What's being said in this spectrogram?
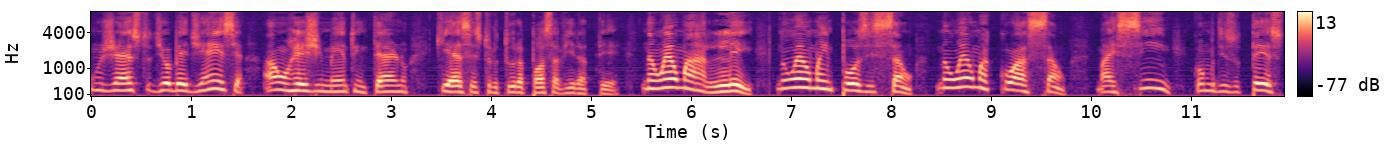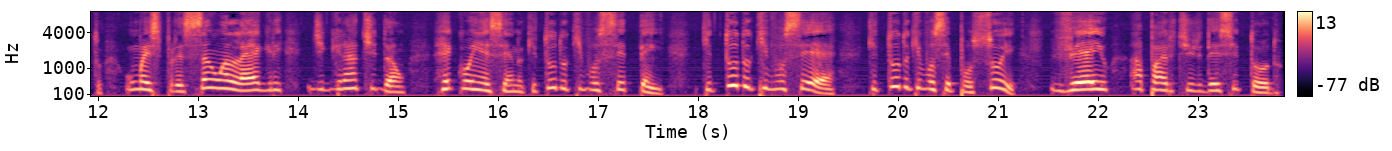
um gesto de obediência a um regimento interno que essa estrutura possa vir a ter. Não é uma lei, não é uma imposição, não é uma coação, mas sim, como diz o texto, uma expressão alegre de gratidão, reconhecendo que tudo que você tem, que tudo que você é, que tudo que você possui veio a partir desse todo,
